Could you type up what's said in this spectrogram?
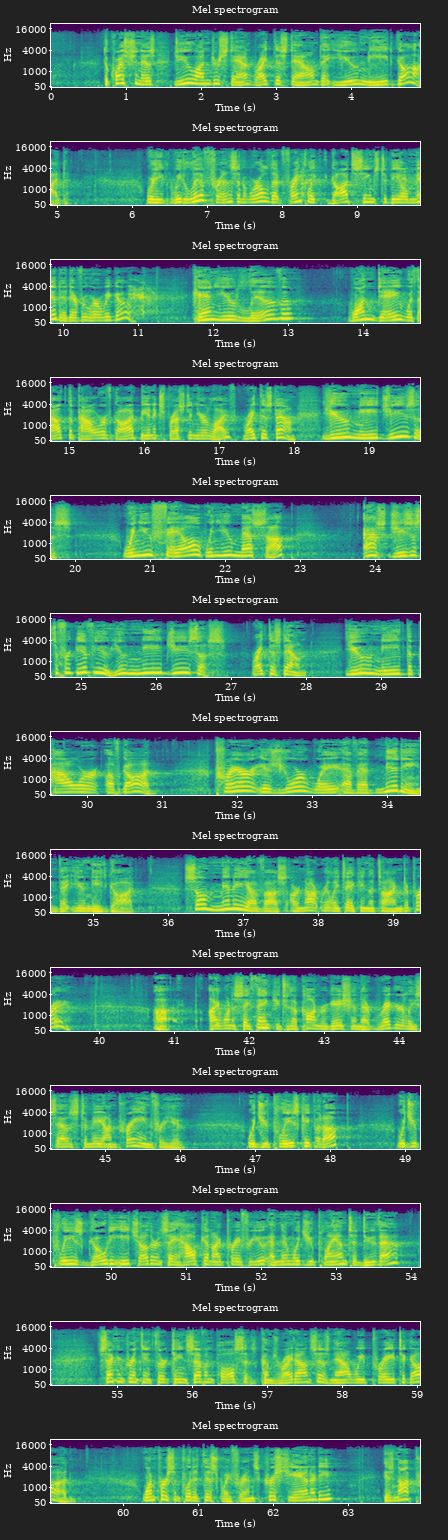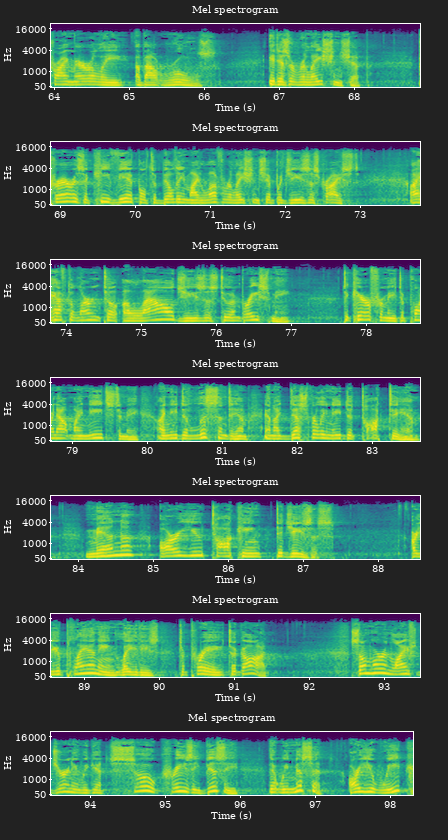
The question is do you understand, write this down, that you need God? We, we live, friends, in a world that, frankly, God seems to be omitted everywhere we go. Can you live one day without the power of God being expressed in your life? Write this down. You need Jesus. When you fail, when you mess up, ask Jesus to forgive you. You need Jesus. Write this down. You need the power of God. Prayer is your way of admitting that you need God. So many of us are not really taking the time to pray. Uh, I want to say thank you to the congregation that regularly says to me, I'm praying for you. Would you please keep it up? Would you please go to each other and say, How can I pray for you? And then would you plan to do that? 2 Corinthians 13, 7, Paul says, comes right out and says, Now we pray to God. One person put it this way, friends Christianity is not primarily about rules, it is a relationship. Prayer is a key vehicle to building my love relationship with Jesus Christ. I have to learn to allow Jesus to embrace me, to care for me, to point out my needs to me. I need to listen to him, and I desperately need to talk to him. Men, are you talking to Jesus? Are you planning, ladies, to pray to God? Somewhere in life's journey, we get so crazy busy that we miss it. Are you weak?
